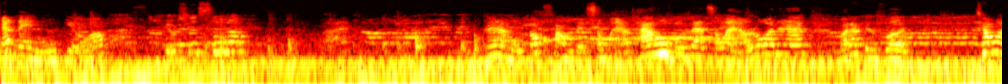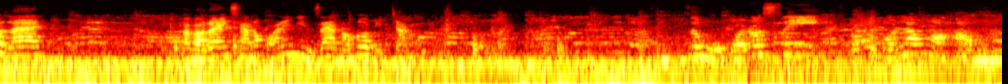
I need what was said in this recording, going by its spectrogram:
Các đèn cũng kiểu kiểu xưa xưa. Đây là một góc phòng để sống ảo tháo hụt không gian sống ảo luôn ha. Quá là tuyệt vời. Trong online và vào đây ánh sáng nó quá nên nhìn ra nó hơi bị trắng. Giường ngủ của Rossi có một gối lông màu hồng.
